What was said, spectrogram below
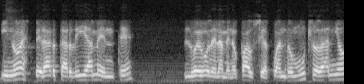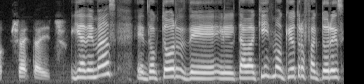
y no esperar tardíamente luego de la menopausia, cuando mucho daño ya está hecho. Y además, eh, doctor, del tabaquismo, ¿qué otros factores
